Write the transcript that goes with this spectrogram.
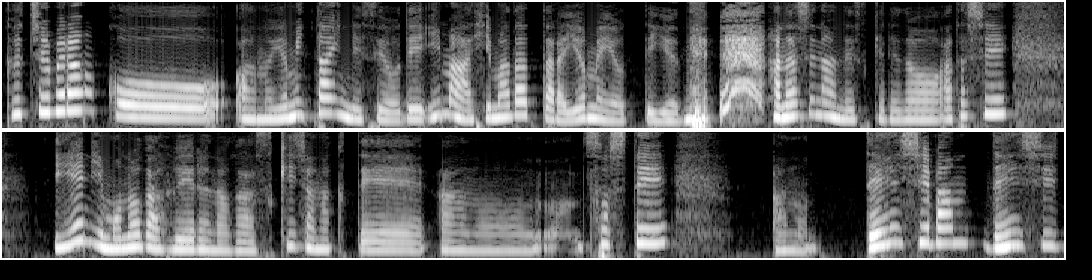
空中ブランコ、あの、読みたいんですよ。で、今、暇だったら読めよっていうね 話なんですけれど、私、家に物が増えるのが好きじゃなくて、あの、そして、あの、電子版、電子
